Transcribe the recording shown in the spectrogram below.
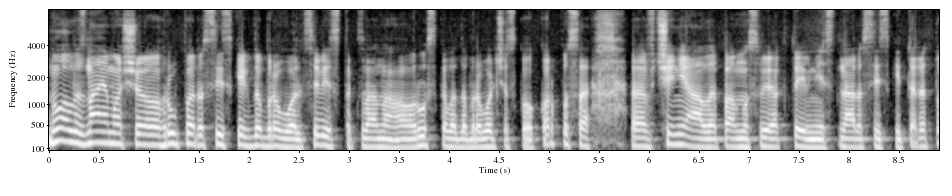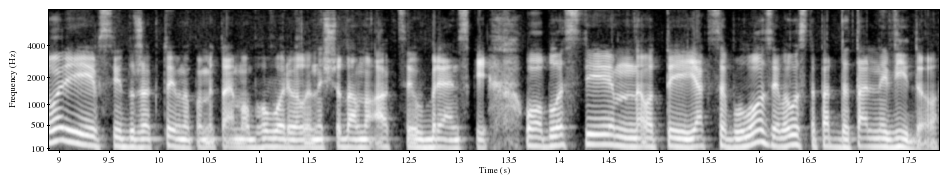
Ну але знаємо, що групи російських добровольців із так званого руського добровольчого корпусу е, вчиняли певну свою активність на російській території. Всі дуже активно пам'ятаємо, обговорювали нещодавно акцію в Брянській області. От і як це було, з'явилось тепер детальне відео.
